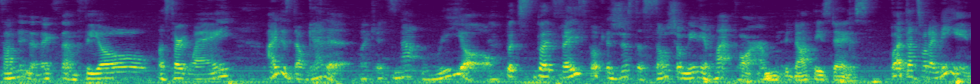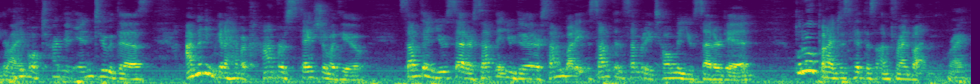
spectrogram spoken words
something that makes them feel a certain way, I just don't get it. Like it's not real. But but Facebook is just a social media platform. Mm, not these days. But that's what I mean. Right. People have turned it into this. I'm not even going to have a conversation with you. Something you said or something you did or somebody something somebody told me you said or did. Bloop, and I just hit this unfriend button. Right.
